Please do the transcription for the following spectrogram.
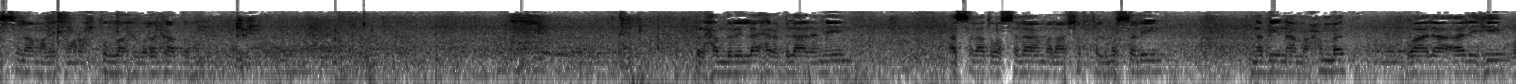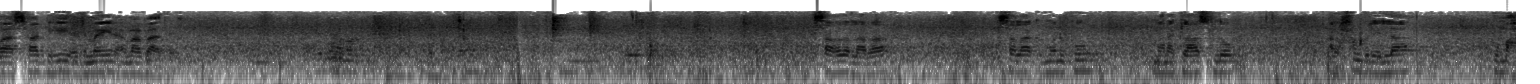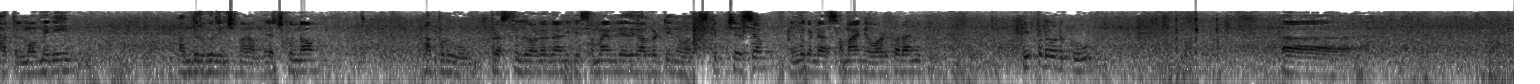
السلام عليكم ورحمة الله وبركاته الحمد لله رب العالمين الصلاة والسلام على أشرف المرسلين نبينا محمد وعلى آله وأصحابه أجمعين أما بعد సహోదరులారా సలాకు మునుపు మన క్లాస్లో అల్హమ్దుల్లా ఉమ్మహతుల్ మొమిని అందరి గురించి మనం నేర్చుకున్నాం. అప్పుడు ప్రశ్నలు అడగడానికి సమయం లేదు కాబట్టి మనం స్కిప్ చేశాం. ఎందుకంటే ఆ సమయాన్ని వాడుకోవడానికి. ఇప్పటి వరకు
